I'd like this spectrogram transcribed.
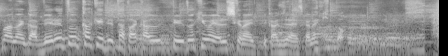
まあなんかベルトかけて戦うっていう時はやるしかないって感じじゃないですかねきっと。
